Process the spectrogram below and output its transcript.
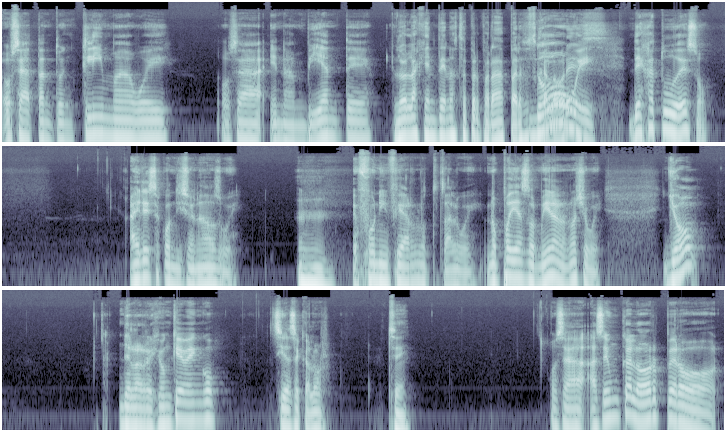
o sea, tanto en clima, güey, o sea, en ambiente, Luego la gente no está preparada para esos no, calores. güey. Deja tú de eso. Aires acondicionados, güey. Fue un infierno total, güey. No podías dormir en la noche, güey. Yo, de la región que vengo, sí hace calor. Sí. O sea, hace un calor, pero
